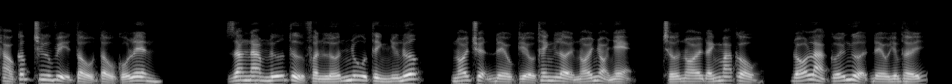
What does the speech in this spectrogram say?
Hảo cấp chư vị tẩu tẩu cố lên. Giang nam nữ tử phần lớn nhu tình như nước, nói chuyện đều kiểu thanh lời nói nhỏ nhẹ, chớ nói đánh mã cầu, đó là cưới ngựa đều hiếm thấy,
